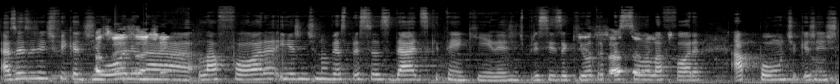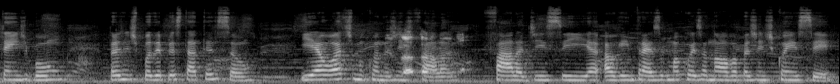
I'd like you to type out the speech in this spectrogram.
Às vezes a gente fica de Às olho na, lá fora e a gente não vê as preciosidades que tem aqui, né? A gente precisa que outra Exatamente. pessoa lá fora aponte o que a gente tem de bom para a gente poder prestar atenção. E é ótimo quando a gente fala, fala disso e alguém traz alguma coisa nova para a gente conhecer.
